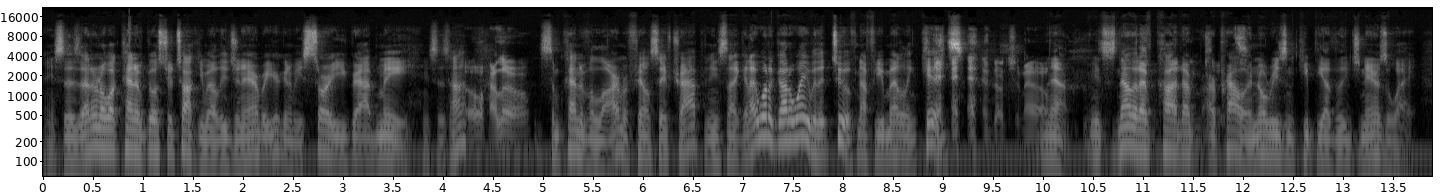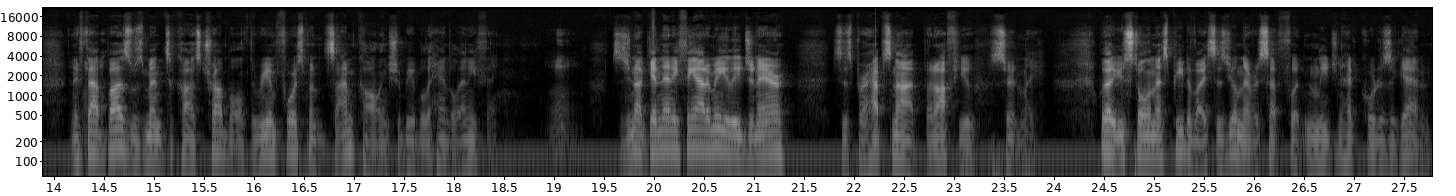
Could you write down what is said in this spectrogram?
And he says, I don't know what kind of ghost you're talking about, Legionnaire, but you're going to be sorry you grabbed me. He says, Huh? Oh, hello. Some kind of alarm or fail-safe trap? And he's like, And I would have got away with it too if not for you meddling kids. Don't you know? Yeah. He says, Now that I've caught our, our prowler, no reason to keep the other Legionnaires away. And if that uh-huh. buzz was meant to cause trouble, the reinforcements I'm calling should be able to handle anything. Hmm. He says, You're not getting anything out of me, Legionnaire. He says, Perhaps not, but off you, certainly. Without your stolen SP devices, you'll never set foot in Legion headquarters again.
